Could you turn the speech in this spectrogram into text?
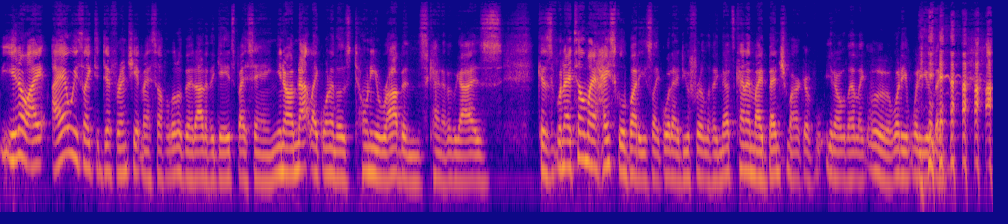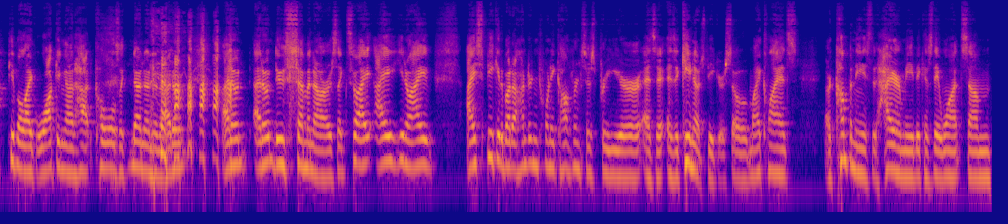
You know, I I always like to differentiate myself a little bit out of the gates by saying, you know, I'm not like one of those Tony Robbins kind of guys. Because when I tell my high school buddies like what I do for a living, that's kind of my benchmark of you know they're like, what do you what do you think? People like walking on hot coals. Like, no, no, no, no. I don't, I don't, I don't do seminars. Like, so I, I, you know, I I speak at about 120 conferences per year as a as a keynote speaker. So my clients are companies that hire me because they want some,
